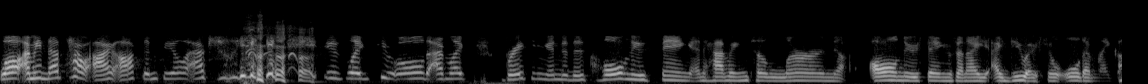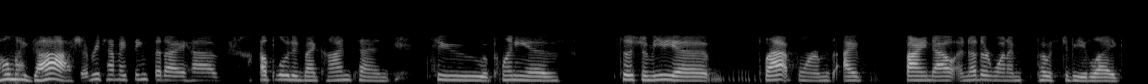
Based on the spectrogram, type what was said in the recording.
Well, I mean, that's how I often feel actually. is like too old. I'm like breaking into this whole new thing and having to learn all new things. And I, I do, I feel old. I'm like, oh my gosh, every time I think that I have uploaded my content to plenty of social media platforms, I find out another one I'm supposed to be like,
